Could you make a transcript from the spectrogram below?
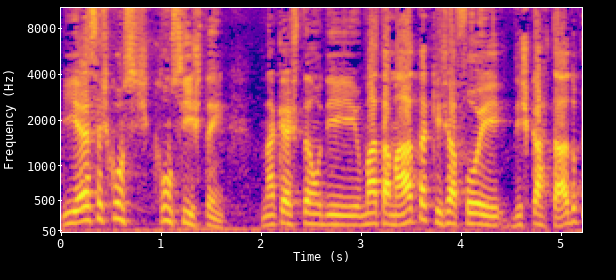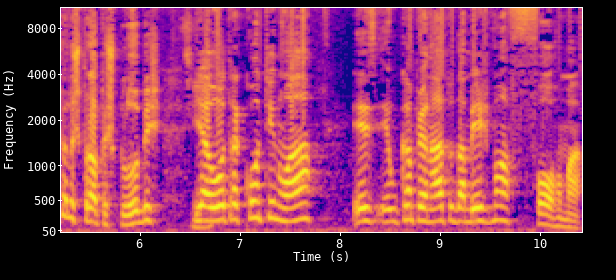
E essas consistem na questão de mata-mata, que já foi descartado pelos próprios clubes, Sim. e a outra continuar o campeonato da mesma forma.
